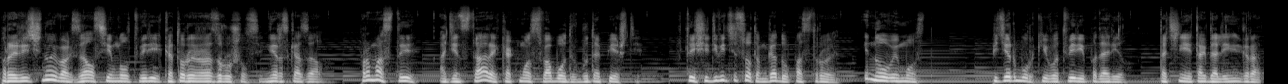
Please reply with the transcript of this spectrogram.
Про речной вокзал, символ Твери, который разрушился, не рассказал. Про мосты. Один старый, как мост Свободы в Будапеште. В 1900 году построен. И новый мост. Петербург его Твери подарил. Точнее, тогда Ленинград.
